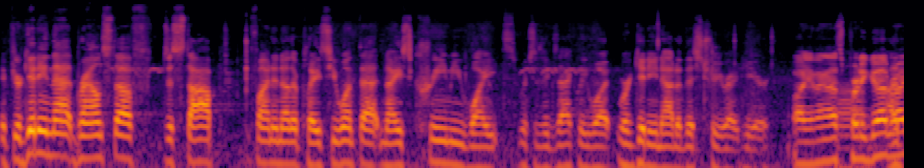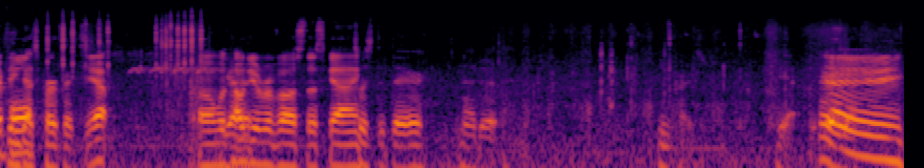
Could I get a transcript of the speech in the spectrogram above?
if you're getting that brown stuff, just stop, find another place. You want that nice creamy white, which is exactly what we're getting out of this tree right here. Well, you think that's pretty good, Um, good, I think Paul? that's perfect. Yep. You how do you reverse this guy? Twist it there. Now do it. Yeah. There we go. Yay!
